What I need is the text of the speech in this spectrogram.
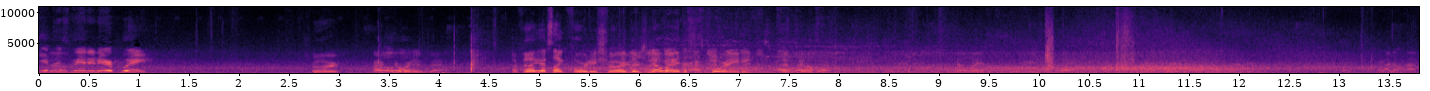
Give so this man an airplane. Short. How Whoa. short oh. is that? I feel like it's like 40 short. There's no way this is 480. been this I close. feel- No way this is 480. I don't have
